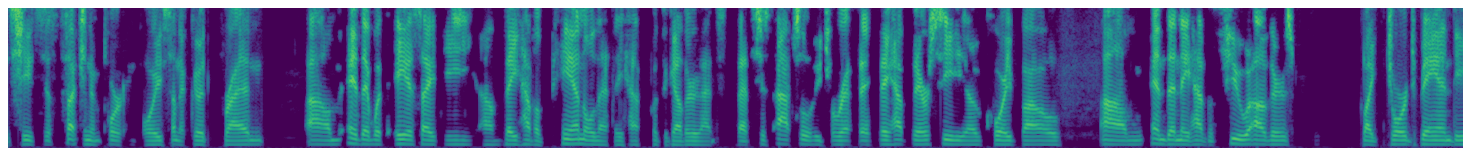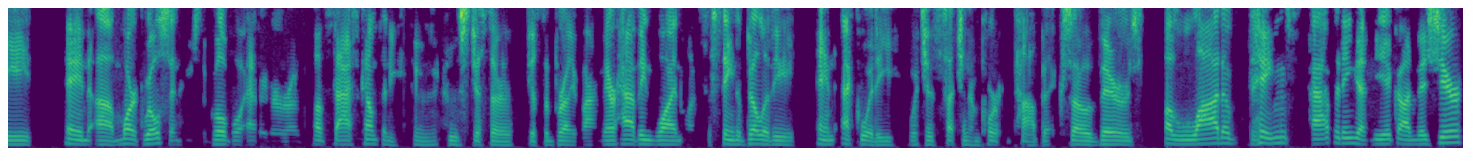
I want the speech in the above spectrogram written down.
she's just such an important voice and a good friend. Um, and then with ASID, um, they have a panel that they have put together that's that's just absolutely terrific. They have their CEO Khoi Vo, um, and then they have a few others like George Bandy and uh, Mark Wilson, who's the global editor of, of Fast Company, who, who's just a just a brilliant mind. They're having one on sustainability and equity, which is such an important topic. So there's a lot of things happening at Neocon this year.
